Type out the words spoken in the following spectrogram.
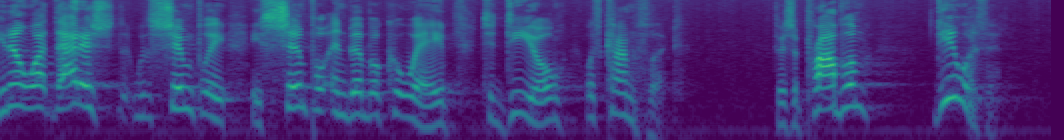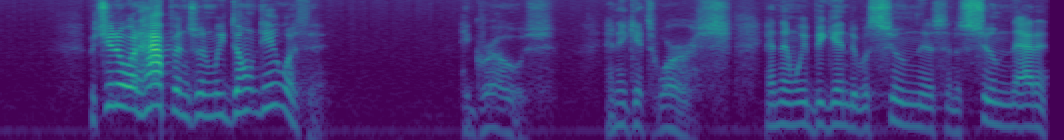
You know what? That is simply a simple and biblical way to deal with conflict. If there's a problem, deal with it. But you know what happens when we don't deal with it? It grows and it gets worse. And then we begin to assume this and assume that. And,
